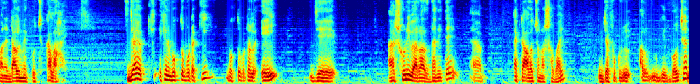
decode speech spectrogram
মানে ডালমে কুচ কালা হয়। যাই হোক, এখানে বক্তব্যটা কি? বক্তব্যটা হলো এই যে শনিবার রাজধানীতে একটা আলোচনা সভায় মির্জা ফখরুল আলমগীর বলছেন,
